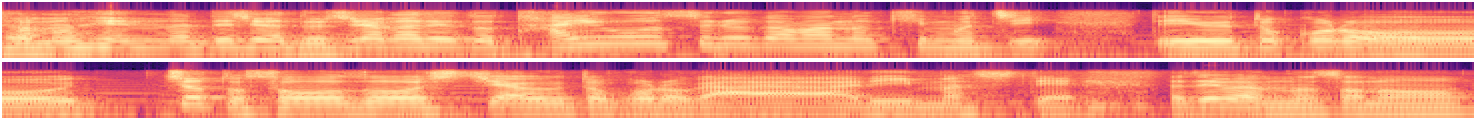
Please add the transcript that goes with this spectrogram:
その辺の私はどちらかというと対応する側の気持ちっていうところをちょっと想像しちゃうところがありまして、例えばもうその、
